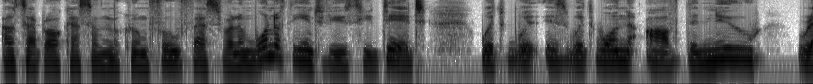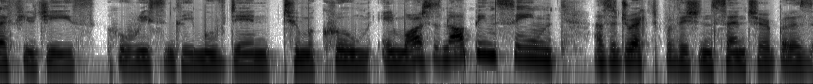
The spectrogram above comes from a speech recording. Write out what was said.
outside broadcast on the Macroom Food Festival. And one of the interviews he did with, with is with one of the new refugees who recently moved in to Macroom in what has not been seen as a direct provision centre but as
